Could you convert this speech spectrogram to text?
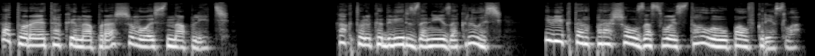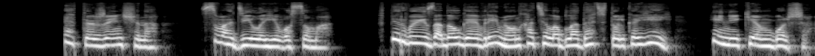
которая так и напрашивалась на плеть. Как только дверь за ней закрылась, Виктор прошел за свой стол и упал в кресло. Эта женщина сводила его с ума. Впервые за долгое время он хотел обладать только ей и никем больше.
